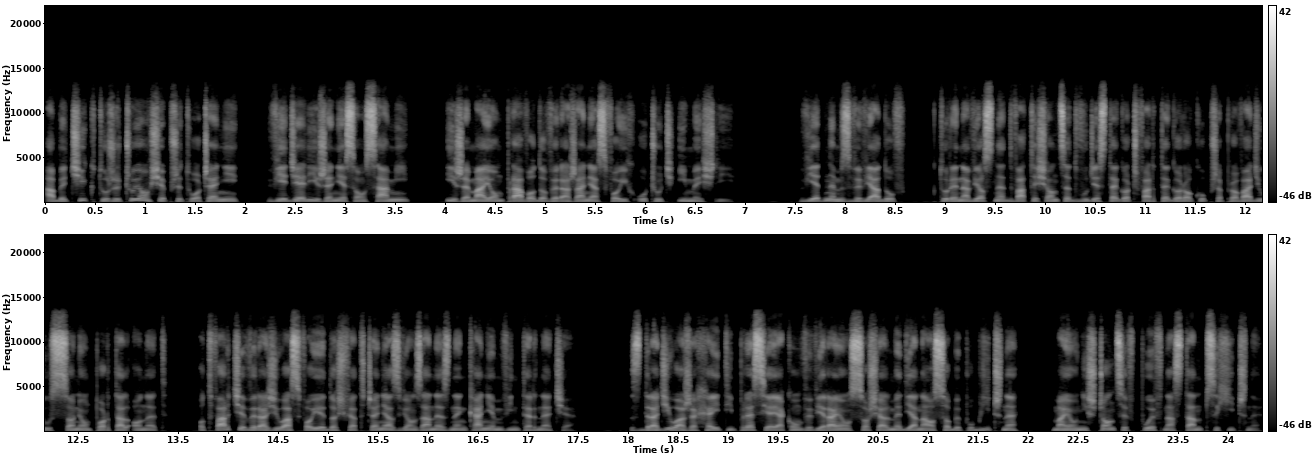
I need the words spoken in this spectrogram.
aby ci, którzy czują się przytłoczeni, wiedzieli, że nie są sami i że mają prawo do wyrażania swoich uczuć i myśli. W jednym z wywiadów, który na wiosnę 2024 roku przeprowadził z Sonią portal Onet, otwarcie wyraziła swoje doświadczenia związane z nękaniem w internecie. Zdradziła, że hejt i presja, jaką wywierają social media na osoby publiczne, mają niszczący wpływ na stan psychiczny.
